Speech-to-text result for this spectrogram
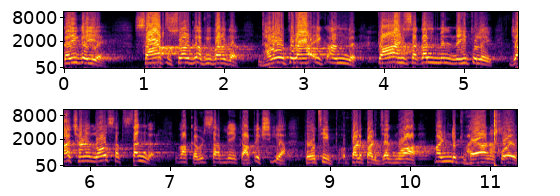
कहीं कहीं है। सात स्वर्ग अभिवर्ग, धरो तुला एक अंग ताह सकल मिल नहीं तुले, जा क्षण लो सत्संग। वह, कबीर साहब ने एक अपेक्ष किया। पोथी पढ़ पढ़ जगमुआ पंडित भयानक होए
